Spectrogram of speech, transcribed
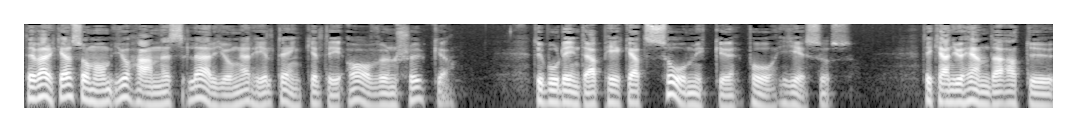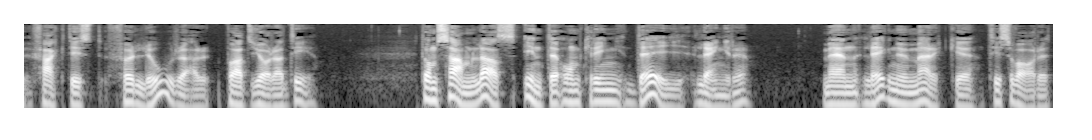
Det verkar som om Johannes lärjungar helt enkelt är avundsjuka. Du borde inte ha pekat så mycket på Jesus. Det kan ju hända att du faktiskt förlorar på att göra det. De samlas inte omkring dig längre. Men lägg nu märke till svaret.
